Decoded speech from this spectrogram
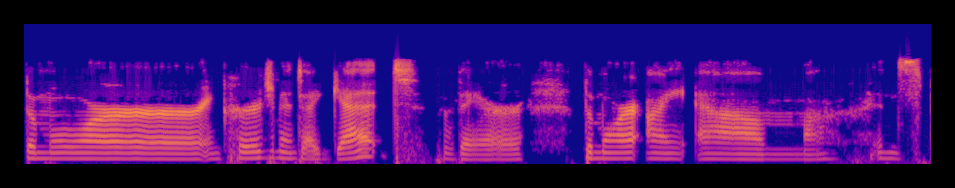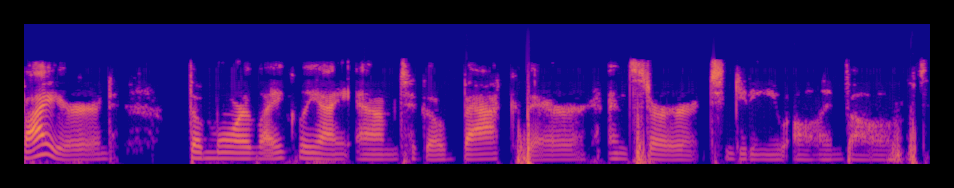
The more encouragement I get there, the more I am inspired, the more likely I am to go back there and start getting you all involved,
